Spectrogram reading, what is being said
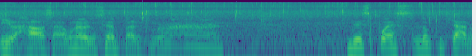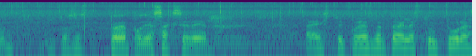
y bajabas a una velocidad padrísima. Después lo quitaron, entonces todavía podías acceder a esto y podías ver toda la estructura.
